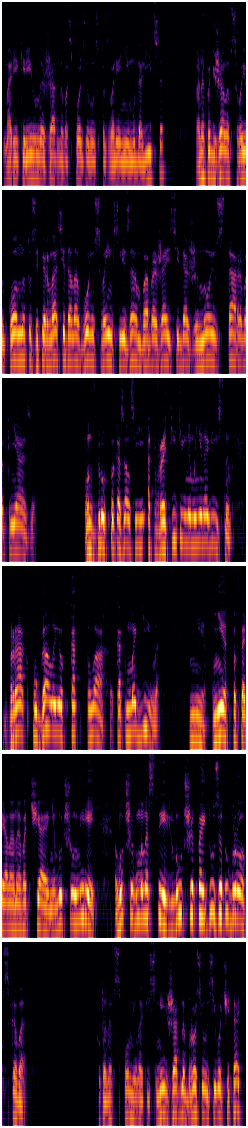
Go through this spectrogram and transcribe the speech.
Мария Кирилловна жадно воспользовалась позволением удалиться — она побежала в свою комнату, заперлась и дала волю своим слезам, воображая себя женою старого князя. Он вдруг показался ей отвратительным и ненавистным. Брак пугал ее, как плаха, как могила. «Нет, нет», — повторяла она в отчаянии, — «лучше умереть, лучше в монастырь, лучше пойду за Дубровского». Тут она вспомнила о письме и жадно бросилась его читать,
